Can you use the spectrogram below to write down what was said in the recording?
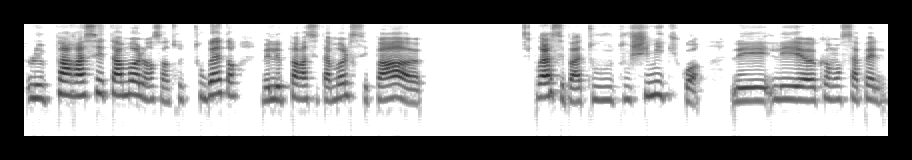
le paracétamol, hein, c'est un truc tout bête, hein, mais le paracétamol, c'est pas, voilà, c'est pas tout tout chimique, quoi. Les les, comment ça s'appelle?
